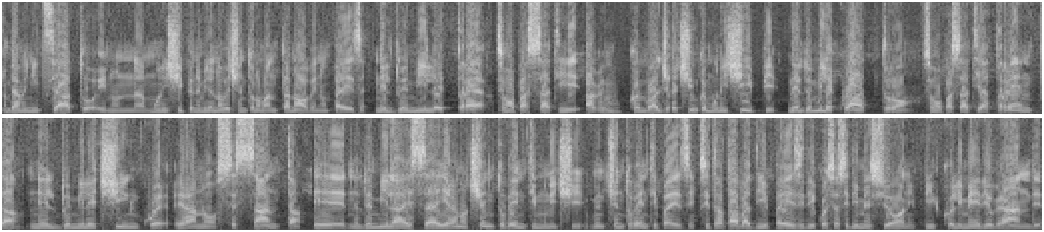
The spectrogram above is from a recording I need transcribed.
abbiamo iniziato in un municipio nel 1999, in un paese, nel 2003 siamo passati a coinvolgere 5 municipi, nel 2004 siamo passati a 30, nel 2005 erano 60 e nel 2006 erano 120 municipi, 120 paesi. Si trattava di paesi di qualsiasi dimensioni, piccoli, medio, grandi,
